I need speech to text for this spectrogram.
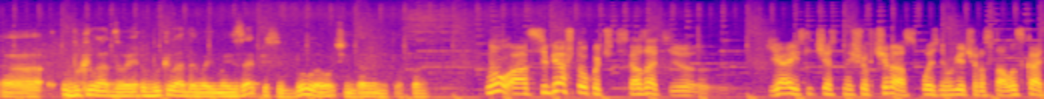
выкладываемой записи было очень даже неплохое. Ну, а от себя что хочется сказать? Э, я, если честно, еще вчера с позднего вечера стал искать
